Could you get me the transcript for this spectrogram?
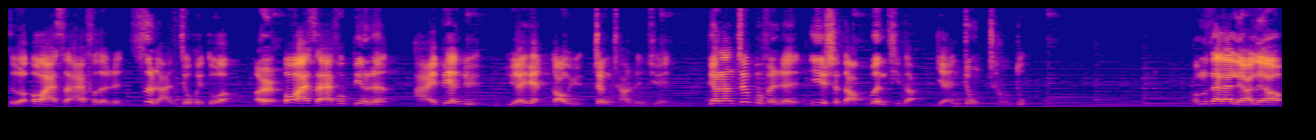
得 OSF 的人自然就会多，而 OSF 病人癌变率远远高于正常人群，要让这部分人意识到问题的严重程度。我们再来聊一聊。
